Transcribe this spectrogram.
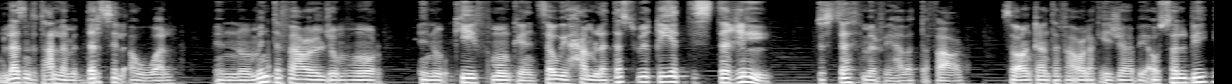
لازم تتعلم الدرس الأول إنه من تفاعل الجمهور إنه كيف ممكن تسوي حملة تسويقية تستغل تستثمر في هذا التفاعل. سواء كان تفاعلك إيجابي أو سلبي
